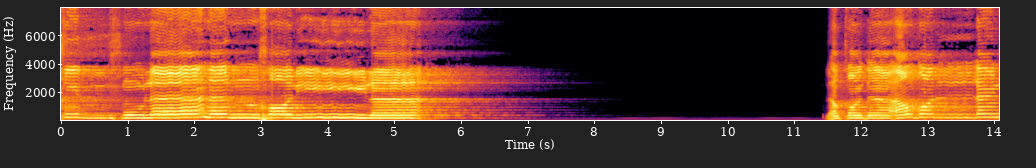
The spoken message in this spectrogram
اتخذ فلانا خليلا. لقد أضلني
